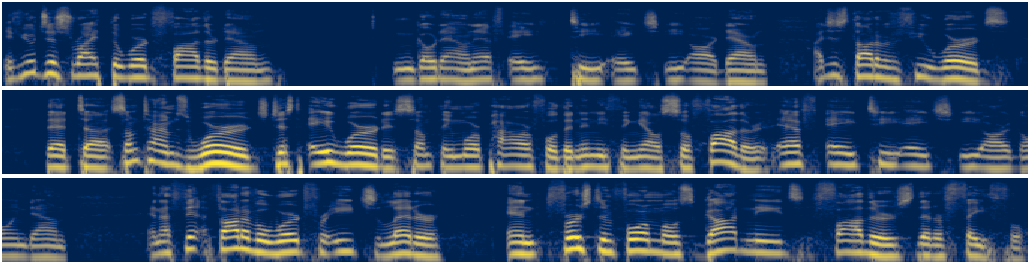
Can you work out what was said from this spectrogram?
If you'll just write the word Father down and go down, F A T H E R down. I just thought of a few words that uh, sometimes words, just a word, is something more powerful than anything else. So, Father, F A T H E R, going down. And I th- thought of a word for each letter. And first and foremost, God needs fathers that are faithful.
